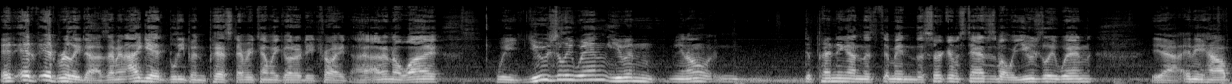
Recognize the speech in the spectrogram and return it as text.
It, it, it really does. I mean, I get bleeping pissed every time we go to Detroit. I, I don't know why. We usually win, even you know, depending on the I mean the circumstances, but we usually win yeah. Anyhow,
